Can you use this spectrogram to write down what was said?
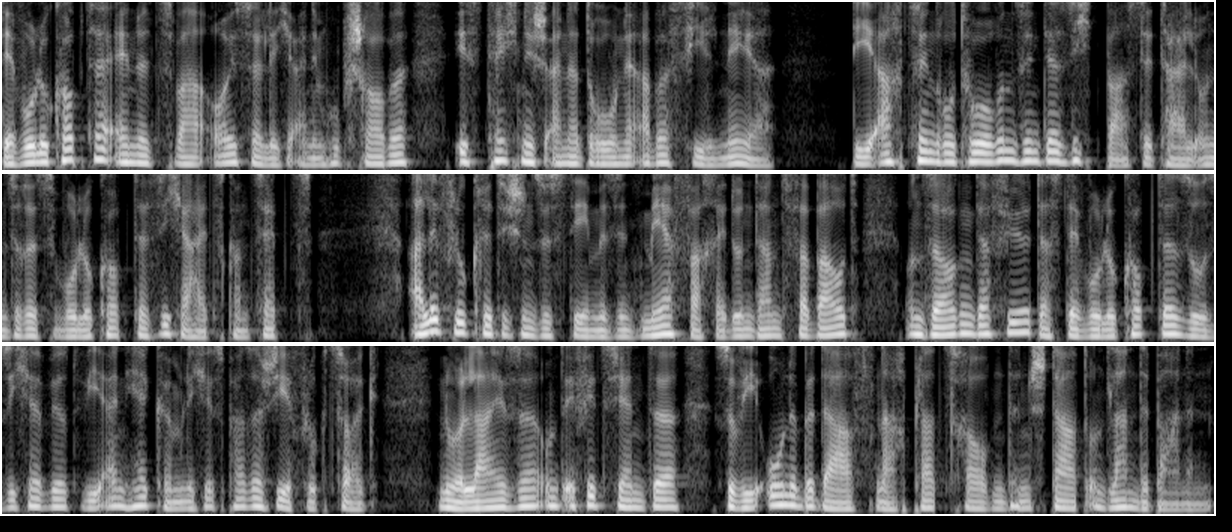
Der Volocopter ähnelt zwar äußerlich einem Hubschrauber, ist technisch einer Drohne aber viel näher. Die 18 Rotoren sind der sichtbarste Teil unseres Volocopter-Sicherheitskonzepts. Alle flugkritischen Systeme sind mehrfach redundant verbaut und sorgen dafür, dass der Volocopter so sicher wird wie ein herkömmliches Passagierflugzeug, nur leiser und effizienter sowie ohne Bedarf nach platzraubenden Start- und Landebahnen.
